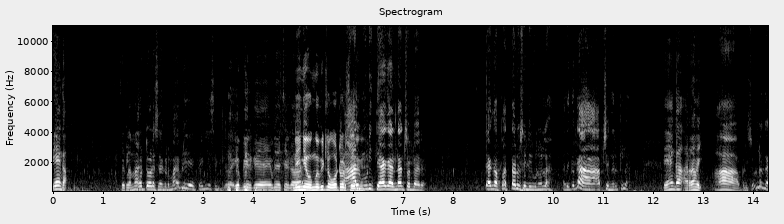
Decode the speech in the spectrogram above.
தேங்காய். சேர்க்கலாமா? ஓட்டோட சேர்க்கணுமா? எப்படி தனியாக சேர்க்கணும் எப்படி இருக்கு? எப்படி வச்சிருக்கா நீங்கள் உங்கள் வீட்டில் ஓட்டோட ஆறு மூடி தேங்காய் தான் சொன்னார். தேங்காய் பத்தான்னு சொல்லியிருக்கணும்ல அதுக்கு தான் ஆப்ஷன் இருக்குல்ல. தேங்காய் அரவை. ஆ அப்படி சொல்லுங்க.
